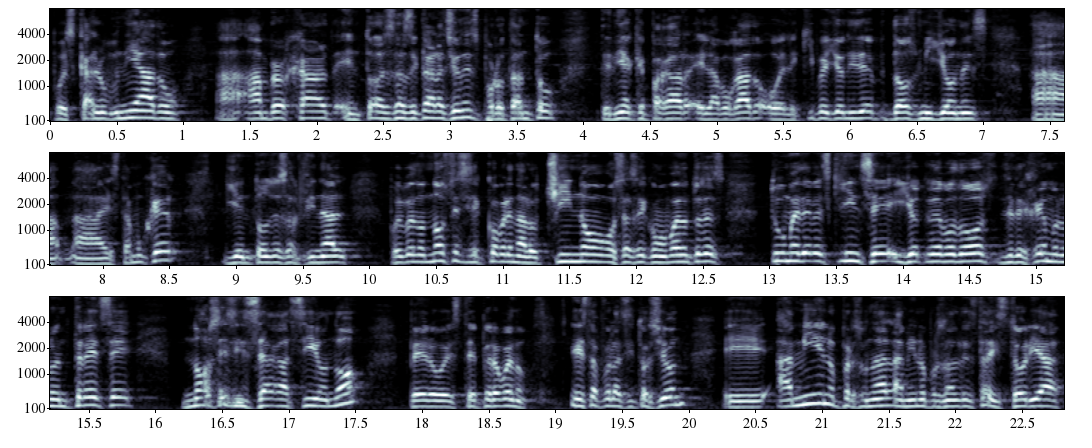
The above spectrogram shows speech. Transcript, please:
pues calumniado a Amber Heard en todas estas declaraciones, por lo tanto tenía que pagar el abogado o el equipo de Johnny Depp dos millones a, esta mujer y entonces al final, pues bueno, no sé si se cobren a lo chino o se hace como, bueno, entonces tú me debes 15 y yo te debo dos, dejémoslo en 13, no sé si se haga así o no, pero este, pero bueno, esta fue la situación. Eh, a mí en lo personal, a mí en lo personal de esta historia,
